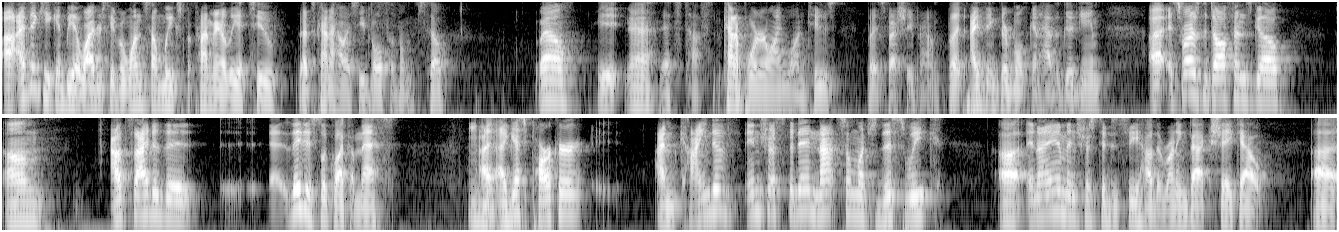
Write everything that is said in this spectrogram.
uh, I think he can be a wide receiver one some weeks, but primarily a two. That's kind of how I see both of them. So, well, it, eh, that's tough. Kind of borderline one twos, but especially Brown. But I think they're both going to have a good game. Uh, as far as the Dolphins go, um, outside of the, they just look like a mess. Mhm. I, I guess Parker, I'm kind of interested in, not so much this week. Uh, and I am interested to see how the running backs shake out. Uh,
